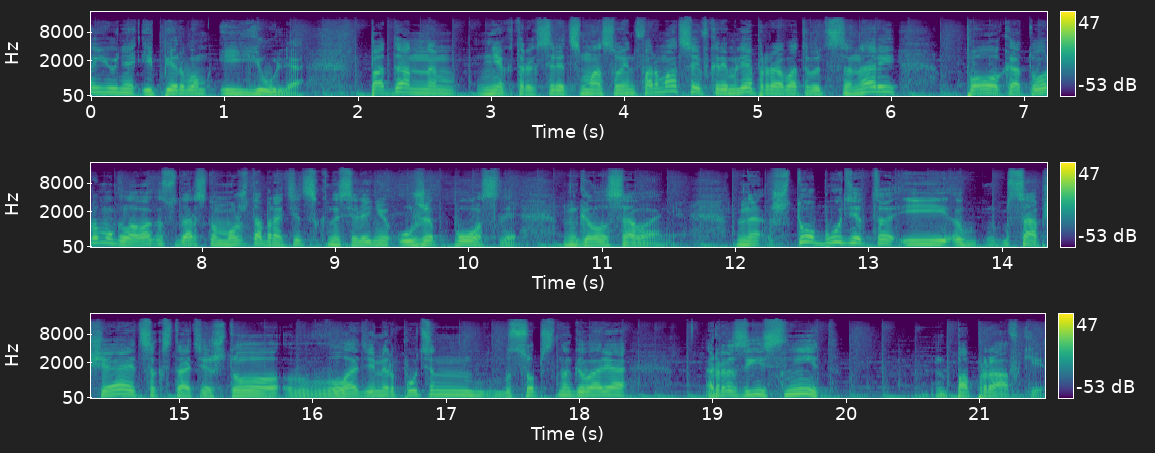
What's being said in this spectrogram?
июня и 1 июля. По данным некоторых средств массовой информации, в Кремле прорабатывают сценарий, по которому глава государства может обратиться к населению уже после голосования. Что будет и сообщается, кстати, что Владимир Путин, собственно говоря, разъяснит поправки.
